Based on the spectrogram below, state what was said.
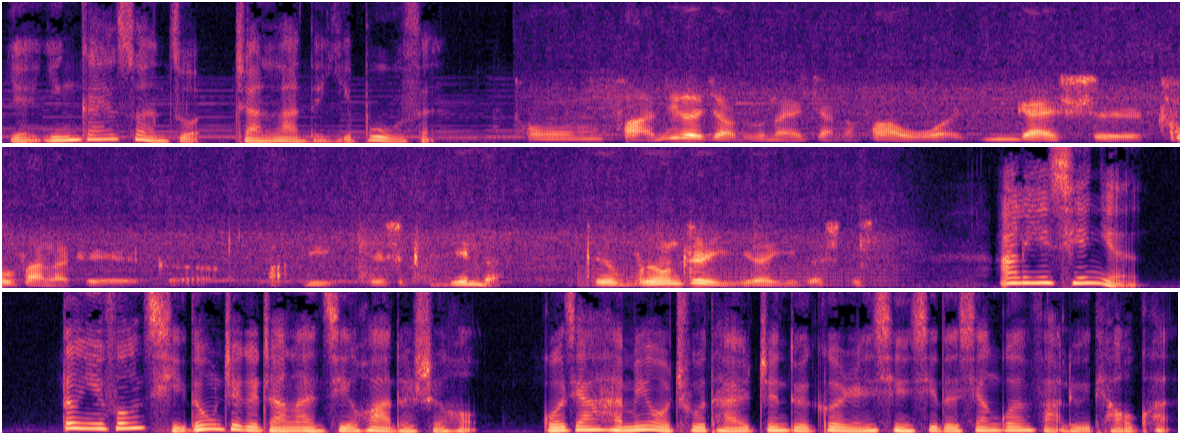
也应该算作展览的一部分。从法律的角度来讲的话，我应该是触犯了这个法律，这是肯定的，这毋庸置疑的一个事情。”二零一七年，邓玉峰启动这个展览计划的时候，国家还没有出台针对个人信息的相关法律条款。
